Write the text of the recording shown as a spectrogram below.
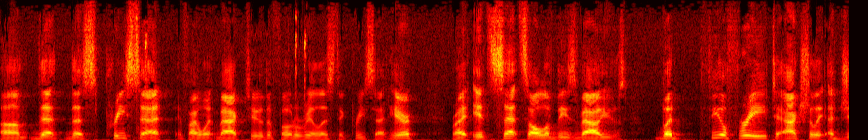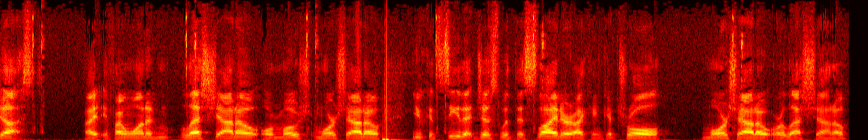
um, that this preset, if I went back to the photorealistic preset here, right, it sets all of these values. But feel free to actually adjust. Right? If I wanted less shadow or more, more shadow, you could see that just with this slider, I can control more shadow or less shadow,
